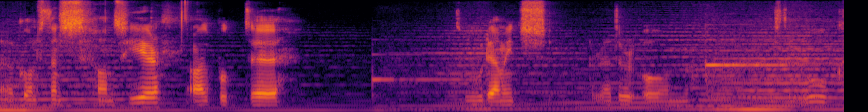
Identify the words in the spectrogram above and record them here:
Uh, Constance hunts here. I'll put uh, two damage rather on Mr. Rook,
